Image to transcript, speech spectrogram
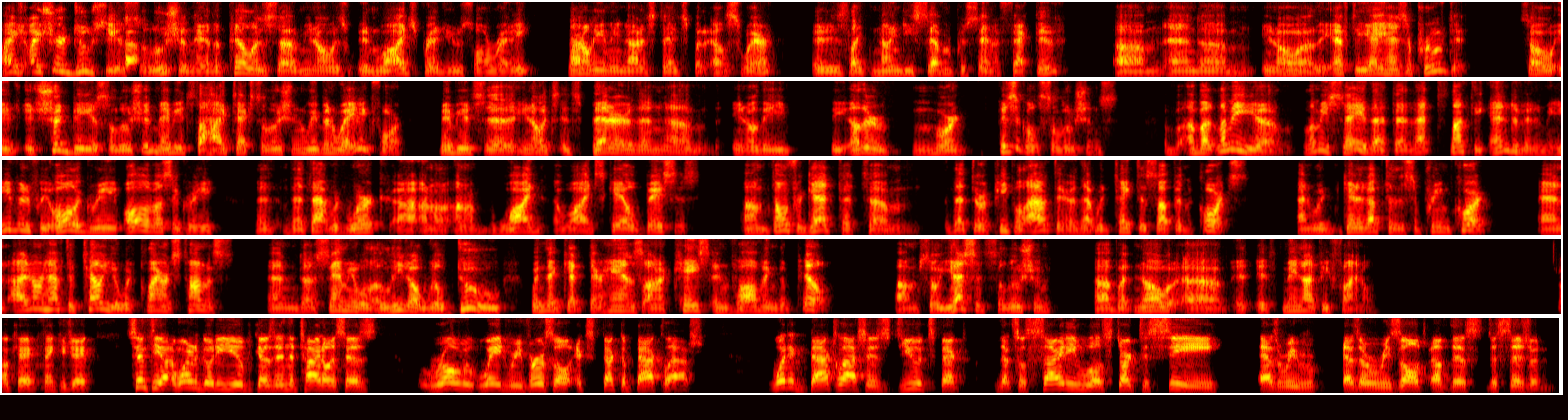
I, I sure do see a solution there. The pill is, um, you know, is in widespread use already, not only in the United States, but elsewhere. It is like 97% effective. Um, and, um, you know, uh, the FDA has approved it. So it, it should be a solution. Maybe it's the high tech solution we've been waiting for. maybe it's, uh, you know, it's, it's better than, um, you know, the, the other more physical solutions. Uh, But let me, uh, let me say that, that that's not the end of it. I mean, even if we all agree, all of us agree that, that that would work uh, on a, on a wide, a wide scale basis. Um, don't forget that, um, that there are people out there that would take this up in the courts and would get it up to the Supreme Court. And I don't have to tell you what Clarence Thomas and uh, Samuel Alito will do when they get their hands on a case involving the pill. Um, so yes, it's solution, uh, but no, uh, it, it may not be final. Okay, thank you, Jay. Cynthia, I wanted to go to you because in the title it says Roe Wade reversal, expect a backlash. What backlashes do you expect that society will start to see as a, re- as a result of this decision?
